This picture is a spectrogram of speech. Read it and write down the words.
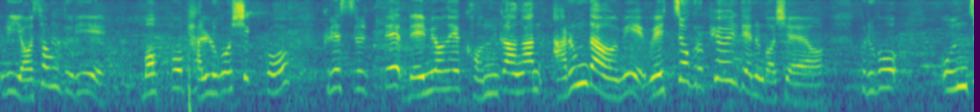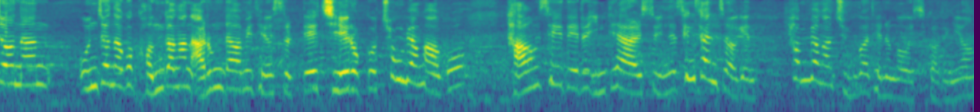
우리 여성들이 먹고 바르고 씻고 그랬을 때 내면의 건강한 아름다움이 외적으로 표현되는 것이에요. 그리고 온전한 온전하고 건강한 아름다움이 되었을 때 지혜롭고 총명하고 다음 세대를 잉태할 수 있는 생산적인 현명한 주부가 되는 것이거든요.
